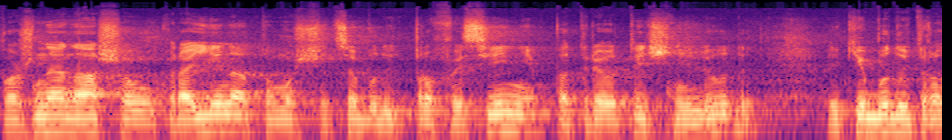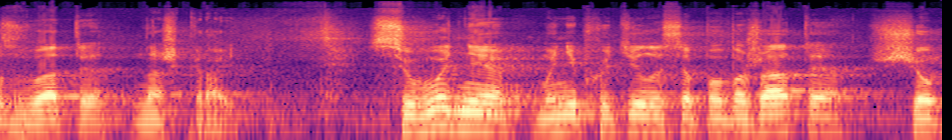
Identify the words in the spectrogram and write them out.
пожне наша Україна, тому що це будуть професійні, патріотичні люди, які будуть розвивати наш край. Сьогодні мені б хотілося побажати, щоб,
